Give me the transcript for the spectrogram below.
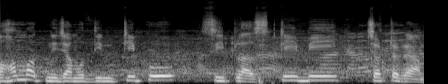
Mohammad Nizamuddin Tipu C plus TV Chattogram.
